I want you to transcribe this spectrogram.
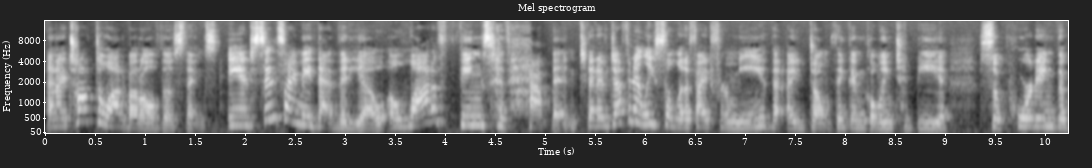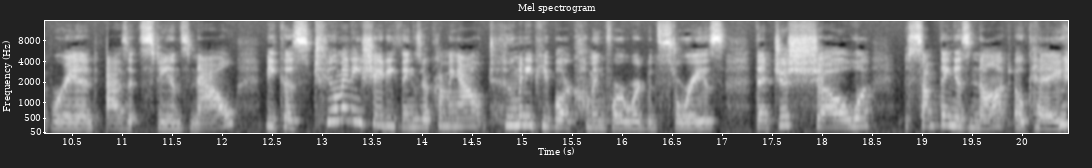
And I talked a lot about all of those things. And since I made that video, a lot of things have happened that have definitely solidified for me that I don't think I'm going to be supporting the brand as it stands now because too many shady things are coming out. Too many people are coming forward with stories that just show something is not okay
